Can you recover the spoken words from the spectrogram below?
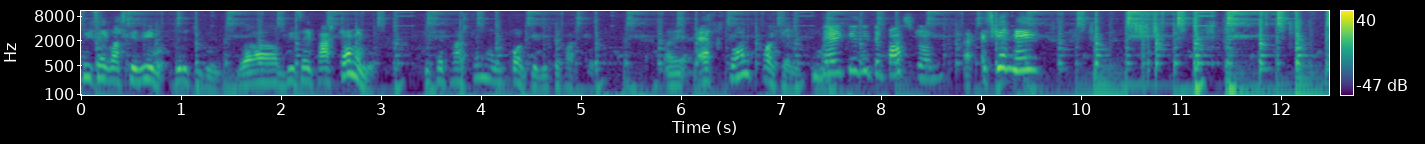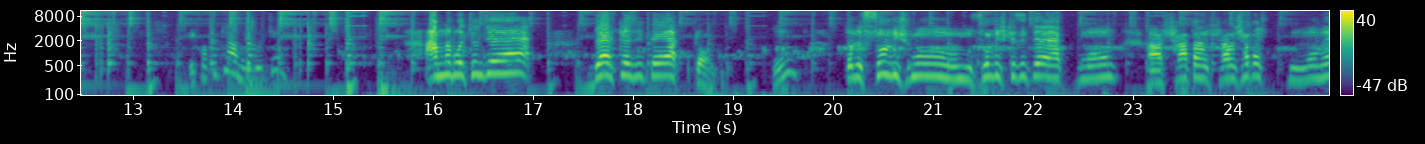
দুই চাই পাঁচ কেজি ধরে কি করব দুই চাই পাঁচ টন এলো দুই চাই পাঁচ টন মানে কয় কেজিতে পাঁচ টন? মানে এক টন কয় কেজি দেড় কেজিতে পাঁচ টন। এক্সকিউজ মি এই কথা কি আপনি বলছেন? আপনি বলছেন যে দেড় কেজিতে এক টন হুম? তাহলে চল্লিশ মন চল্লিশ কেজিতে এক মন আর সাতাশ সাড়ে সাতাশ মনে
